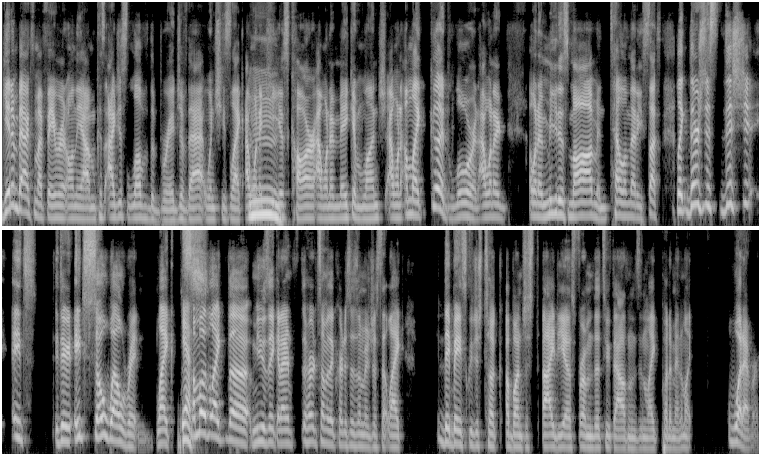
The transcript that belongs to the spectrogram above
getting back to my favorite on the album because i just love the bridge of that when she's like i want to Mm. key his car i want to make him lunch i want i'm like good lord i want to i want to meet his mom and tell him that he sucks like there's just this shit it's dude it's so well written like Yes. some of like the music and i've heard some of the criticism is just that like they basically just took a bunch of ideas from the 2000s and like put them in. I'm like, whatever.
